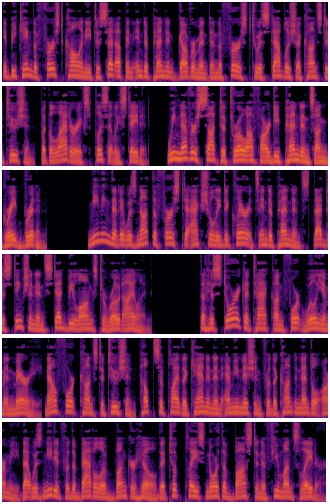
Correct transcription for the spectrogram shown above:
it became the first colony to set up an independent government and the first to establish a constitution, but the latter explicitly stated, "...we never sought to throw off our dependence on Great Britain." meaning that it was not the first to actually declare its independence that distinction instead belongs to Rhode Island. The historic attack on Fort William and Mary now Fort Constitution helped supply the cannon and ammunition for the Continental Army that was needed for the Battle of Bunker Hill that took place north of Boston a few months later.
